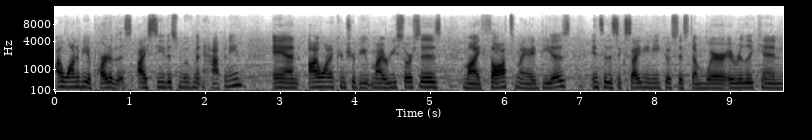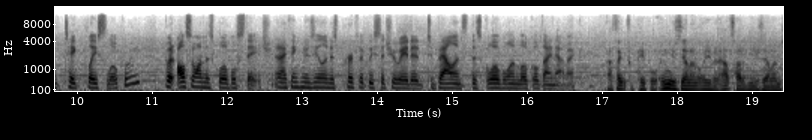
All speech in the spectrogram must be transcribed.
I want to be a part of this. I see this movement happening and I want to contribute my resources, my thoughts, my ideas into this exciting ecosystem where it really can take place locally but also on this global stage. And I think New Zealand is perfectly situated to balance this global and local dynamic. I think for people in New Zealand or even outside of New Zealand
